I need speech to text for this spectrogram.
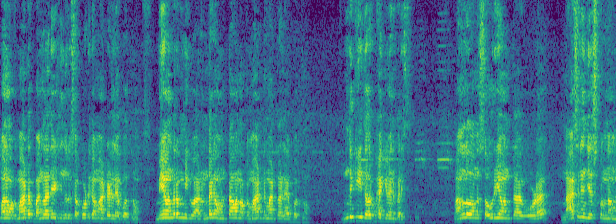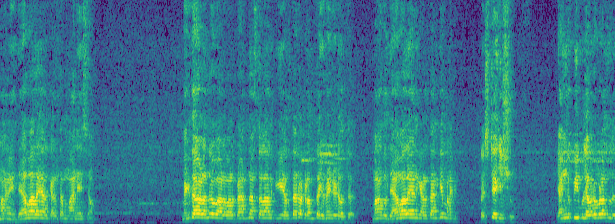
మనం ఒక మాట బంగ్లాదేశ్ హిందువులకు సపోర్ట్గా మాట్లాడలేకపోతున్నాం. మేమందరం మీకు అండగా ఉంటామని ఒక మాటని మాట్లాడలేకపోతున్నాం. ఎందుకు ఈ దౌర్భాగ్యమైన పరిస్థితి. మనలో ఉన్న శౌర్యం అంతా కూడా నాశనం చేసుకున్నాం మనమే. దేవాలయాలకు వెళ్ళటం మానేసాం మిగతా వాళ్ళందరూ వాళ్ళ వాళ్ళ ప్రార్థనా స్థలాలకి వెళ్తారు అక్కడంతా యునైటెడ్ అవుతారు. మనం అసలు దేవాలయానికి వెళ్ళటానికే మనకి ప్రెస్టేజ్ ఇష్యూ. యంగ్ పీపుల్ ఎవరు కూడా అసలు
